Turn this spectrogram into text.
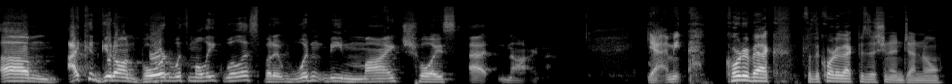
um, I could get on board with Malik Willis, but it wouldn't be my choice at nine. Yeah, I mean, quarterback for the quarterback position in general,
